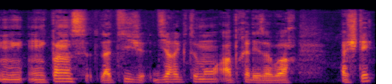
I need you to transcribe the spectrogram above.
on, pince la tige directement après les avoir achetés.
